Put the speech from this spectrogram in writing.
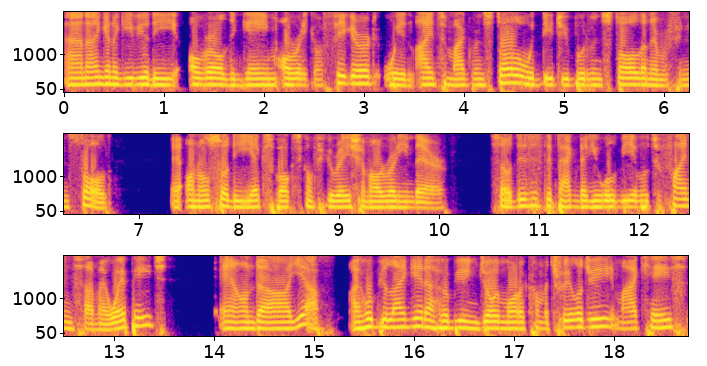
and I'm gonna give you the overall the game already configured with Anti-Micro install, with djboot installed and everything installed, uh, and also the Xbox configuration already in there. So this is the pack that you will be able to find inside my webpage. And uh, yeah, I hope you like it. I hope you enjoy Mortal Kombat Trilogy. In my case,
